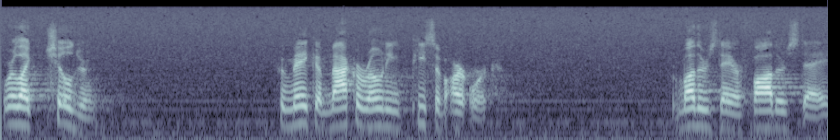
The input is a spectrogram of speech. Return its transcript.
We're like children who make a macaroni piece of artwork for Mother's Day or Father's Day,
